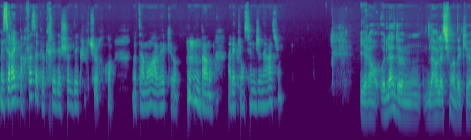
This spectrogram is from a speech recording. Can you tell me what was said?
Mais c'est vrai que parfois, ça peut créer des chocs des cultures, quoi, notamment avec l'ancienne génération. Et alors, au-delà de, la relation avec, heu,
